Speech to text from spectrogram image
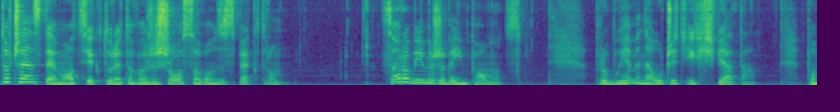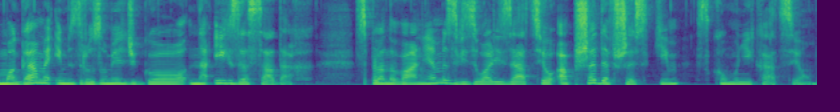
To częste emocje, które towarzyszą osobom ze spektrum. Co robimy, żeby im pomóc? Próbujemy nauczyć ich świata. Pomagamy im zrozumieć go na ich zasadach. Z planowaniem, z wizualizacją, a przede wszystkim z komunikacją.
